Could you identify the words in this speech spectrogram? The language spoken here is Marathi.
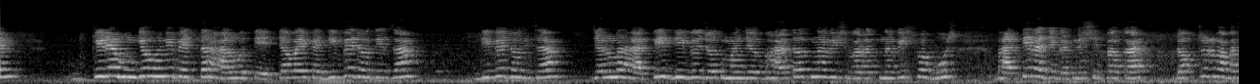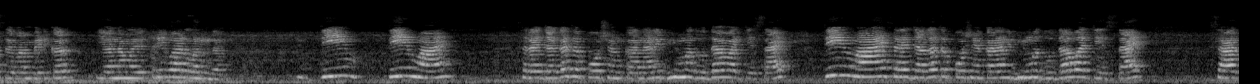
किड्या मुंग्याहूनही बेहतर हाल होते. तेव्हा एका दिव्य ज्योतीचा दिव्य ज्योतीचा जन्म झाला. ती दिव्य ज्योत म्हणजे भारतरत्न विश्वरत्न विश्वभूष भारतीय राज्यघटने शिल्पकार डॉक्टर बाबासाहेब आंबेडकर यांना माझे त्रिवार वंदन. ती ती माय सगळ्या जगाचं पोषण करणारी भीम दुधावाची साय. ती माय सगळ्या जगाचं पोषण करणारी भीम दुधावाची साय. सात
